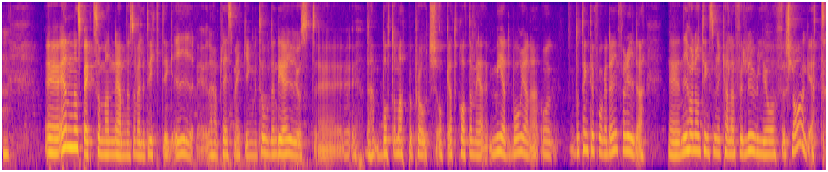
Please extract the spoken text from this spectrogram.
mm. En aspekt som man nämner som väldigt viktig i den här placemaking-metoden det är ju just det här bottom-up approach och att prata med medborgarna. Och då tänkte jag fråga dig Farida, Eh, ni har någonting som ni kallar för Luleåförslaget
